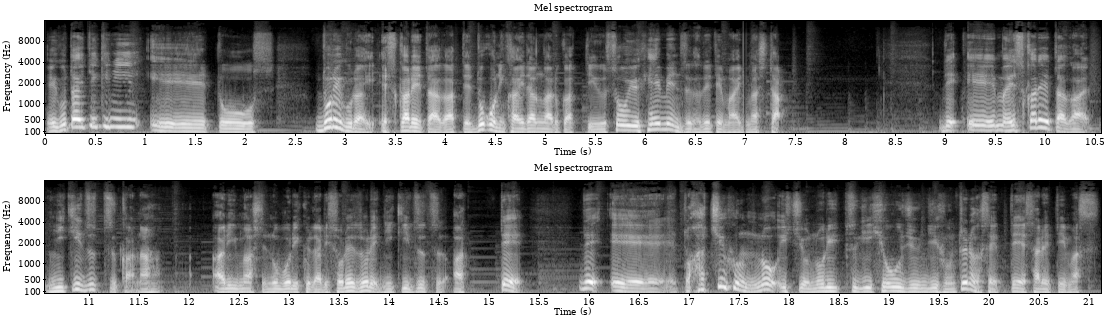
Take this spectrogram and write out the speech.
え具体的に、えっ、と、どれぐらいエスカレーターがあって、どこに階段があるかっていう、そういう平面図が出てまいりました。で、えー、まあ、エスカレーターが2機ずつかな、ありまして、上り下りそれぞれ2機ずつあって、で、えー、と、8分の一応乗り継ぎ標準時分というのが設定されています。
